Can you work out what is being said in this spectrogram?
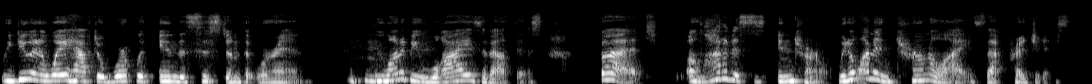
we do in a way have to work within the system that we're in. Mm-hmm. We want to be wise about this. But a lot of it is internal. We don't want to internalize that prejudice.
